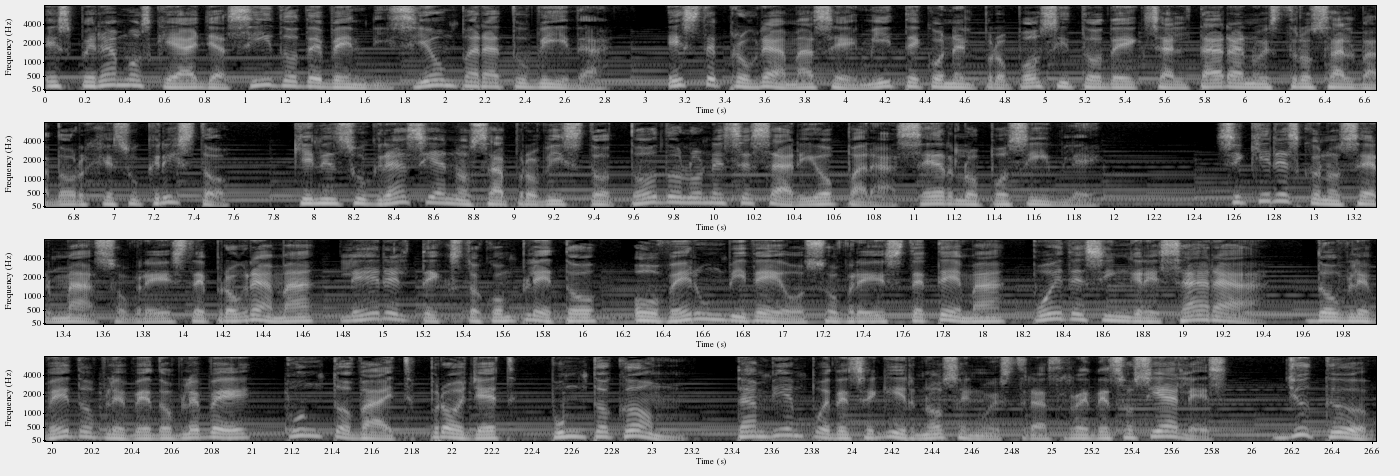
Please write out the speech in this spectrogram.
Esperamos que haya sido de bendición para tu vida. Este programa se emite con el propósito de exaltar a nuestro Salvador Jesucristo, quien en su gracia nos ha provisto todo lo necesario para hacerlo posible. Si quieres conocer más sobre este programa, leer el texto completo o ver un video sobre este tema, puedes ingresar a www.byteproject.com. También puedes seguirnos en nuestras redes sociales, YouTube,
